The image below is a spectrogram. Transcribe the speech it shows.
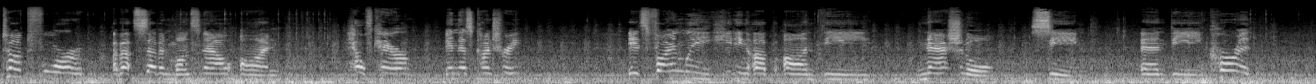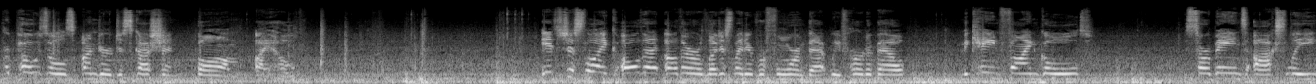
talked for about seven months now on healthcare in this country. It's finally heating up on the national scene, and the current proposals under discussion bomb, I hope. It's just like all that other legislative reform that we've heard about McCain Feingold, Sarbanes Oxley,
